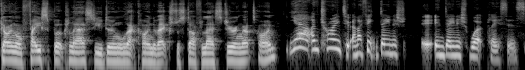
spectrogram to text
going on Facebook less? Are you doing all that kind of extra stuff less during that time? Yeah, I'm trying to, and I think Danish in Danish workplaces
